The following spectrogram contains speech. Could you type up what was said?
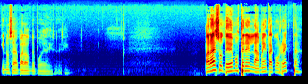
y no sabe para dónde puede ir. Para eso debemos tener la meta correcta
